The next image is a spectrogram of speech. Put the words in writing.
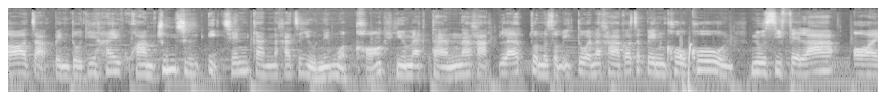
ก็จะเป็นตัวที่ให้ความชุ่มชื้นอีกเช่นกันนะคะ จะอยู่ในหมวดของฮิวแมกแทนนะคะ และส่วนผสมอีกตัวนะคะ ก็จะเป็นโคโค่นูซิเฟล่าออย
